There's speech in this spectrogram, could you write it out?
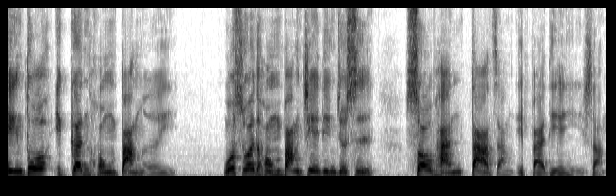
顶多一根红棒而已。我所谓的红棒界定就是收盘大涨一百点以上。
